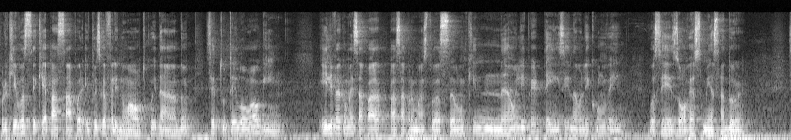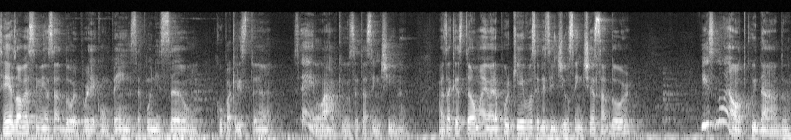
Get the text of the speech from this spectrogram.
por que você quer passar por. e Por isso que eu falei, no autocuidado, você tutelou alguém. Ele vai começar a passar por uma situação que não lhe pertence e não lhe convém. Você resolve assumir essa dor. Você resolve assumir essa dor por recompensa, punição, culpa cristã, sei lá o que você está sentindo. Mas a questão maior é por que você decidiu sentir essa dor. Isso não é autocuidado.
